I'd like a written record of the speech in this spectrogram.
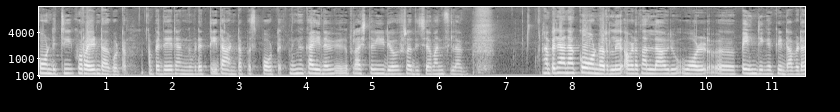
ക്വാണ്ടിറ്റി കുറേ ഉണ്ടാകും കേട്ടോ. അപ്പോൾ ഇതേ ഞങ്ങൾ ഇവിടെ എത്തി. ഇതാണ് അപ്പോൾ സ്പോട്ട് നിങ്ങൾ കഴിഞ്ഞ പ്രാവശ്യത്തെ വീഡിയോ ശ്രദ്ധിച്ചാൽ മനസ്സിലാകും. അപ്പോൾ ഞാൻ ആ കോർണറിൽ അവിടെ നല്ല ഒരു വാൾ പെയിന്റിംഗ് ഒക്കെ ഉണ്ട്. അവിടെ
